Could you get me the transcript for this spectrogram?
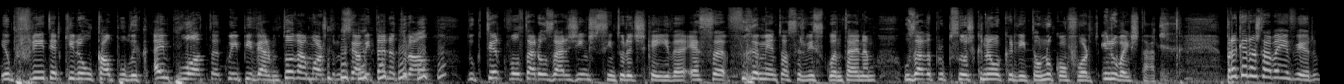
eu preferia ter que ir a um local público em pelota, com a epiderme toda à mostra no seu habitat natural, do que ter que voltar a usar jeans de cintura descaída, essa ferramenta ao serviço de Guantánamo, usada por pessoas que não acreditam no conforto e no bem-estar. Para quem não está bem a ver,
